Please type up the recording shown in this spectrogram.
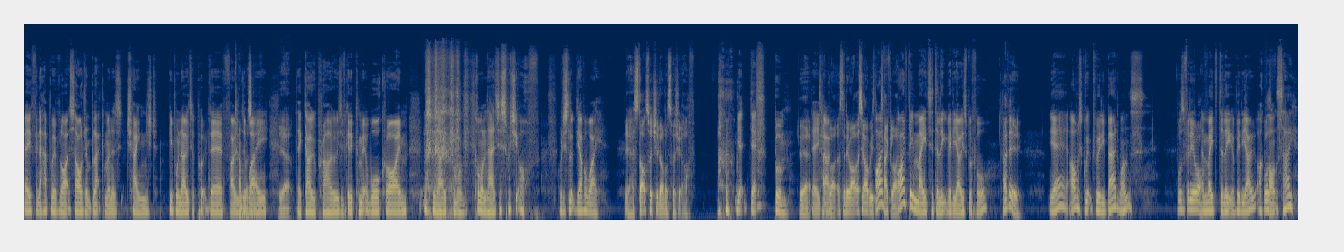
everything that happened with like Sergeant Blackman has changed. People know to put their phones Cameras away, yeah, their GoPros. If you're going to commit a war crime, you know, come on, come on, lads, just switch it off, or just look the other way. yeah. Start switching on or switch it off. Yeah, de- boom. Yeah, There you go. That's the new. That's the army's I've, tagline. I've been made to delete videos before. have you? Yeah, I was gripped really bad once What's the video of? and made to delete a video. I can't say.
